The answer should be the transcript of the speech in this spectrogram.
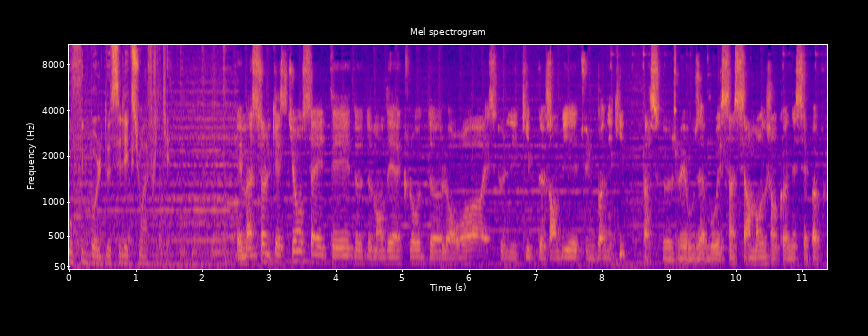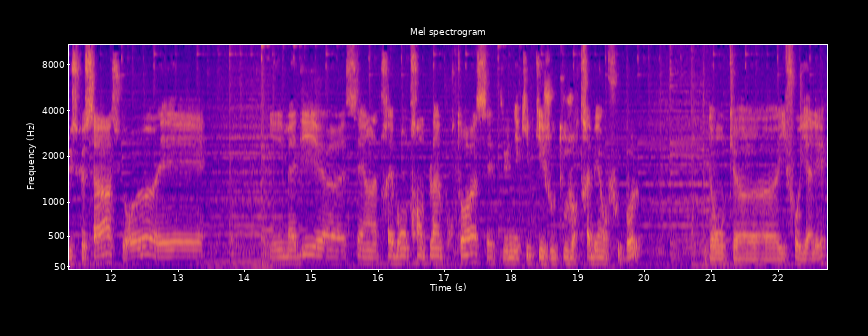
au football de sélection africaine. Et ma seule question, ça a été de demander à Claude Leroy est-ce que l'équipe de Zambie est une bonne équipe? Parce que je vais vous avouer sincèrement que j'en connaissais pas plus que ça sur eux. Et il m'a dit euh, c'est un très bon tremplin pour toi. C'est une équipe qui joue toujours très bien au football. Donc euh, il faut y aller.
